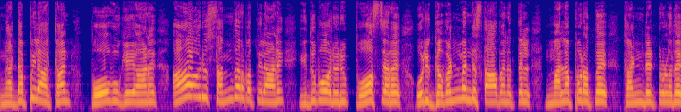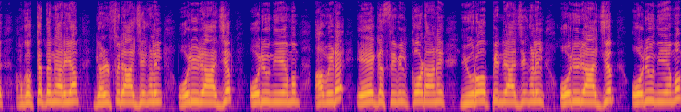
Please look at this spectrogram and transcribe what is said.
നടപ്പിലാക്കാൻ പോവുകയാണ്. ആ ഒരു സന്ദർഭത്തിലാണ് ഇതുപോലൊരു പോസ്റ്റർ ഒരു ഗവൺമെന്റ് സ്ഥാപനത്തിൽ മലപ്പുറത്ത് കണ്ടിട്ടുള്ളത്. നമുക്കൊക്കെ തന്നെ അറിയാം ഗൾഫ് രാജ്യങ്ങളിൽ ഒരു രാജ്യം ഒരു നിയമം അവിടെ ഏക സിവിൽ കോഡാണ്. യൂറോപ്യൻ രാജ്യങ്ങളിൽ ഒരു രാജ്യം ഒരു നിയമം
